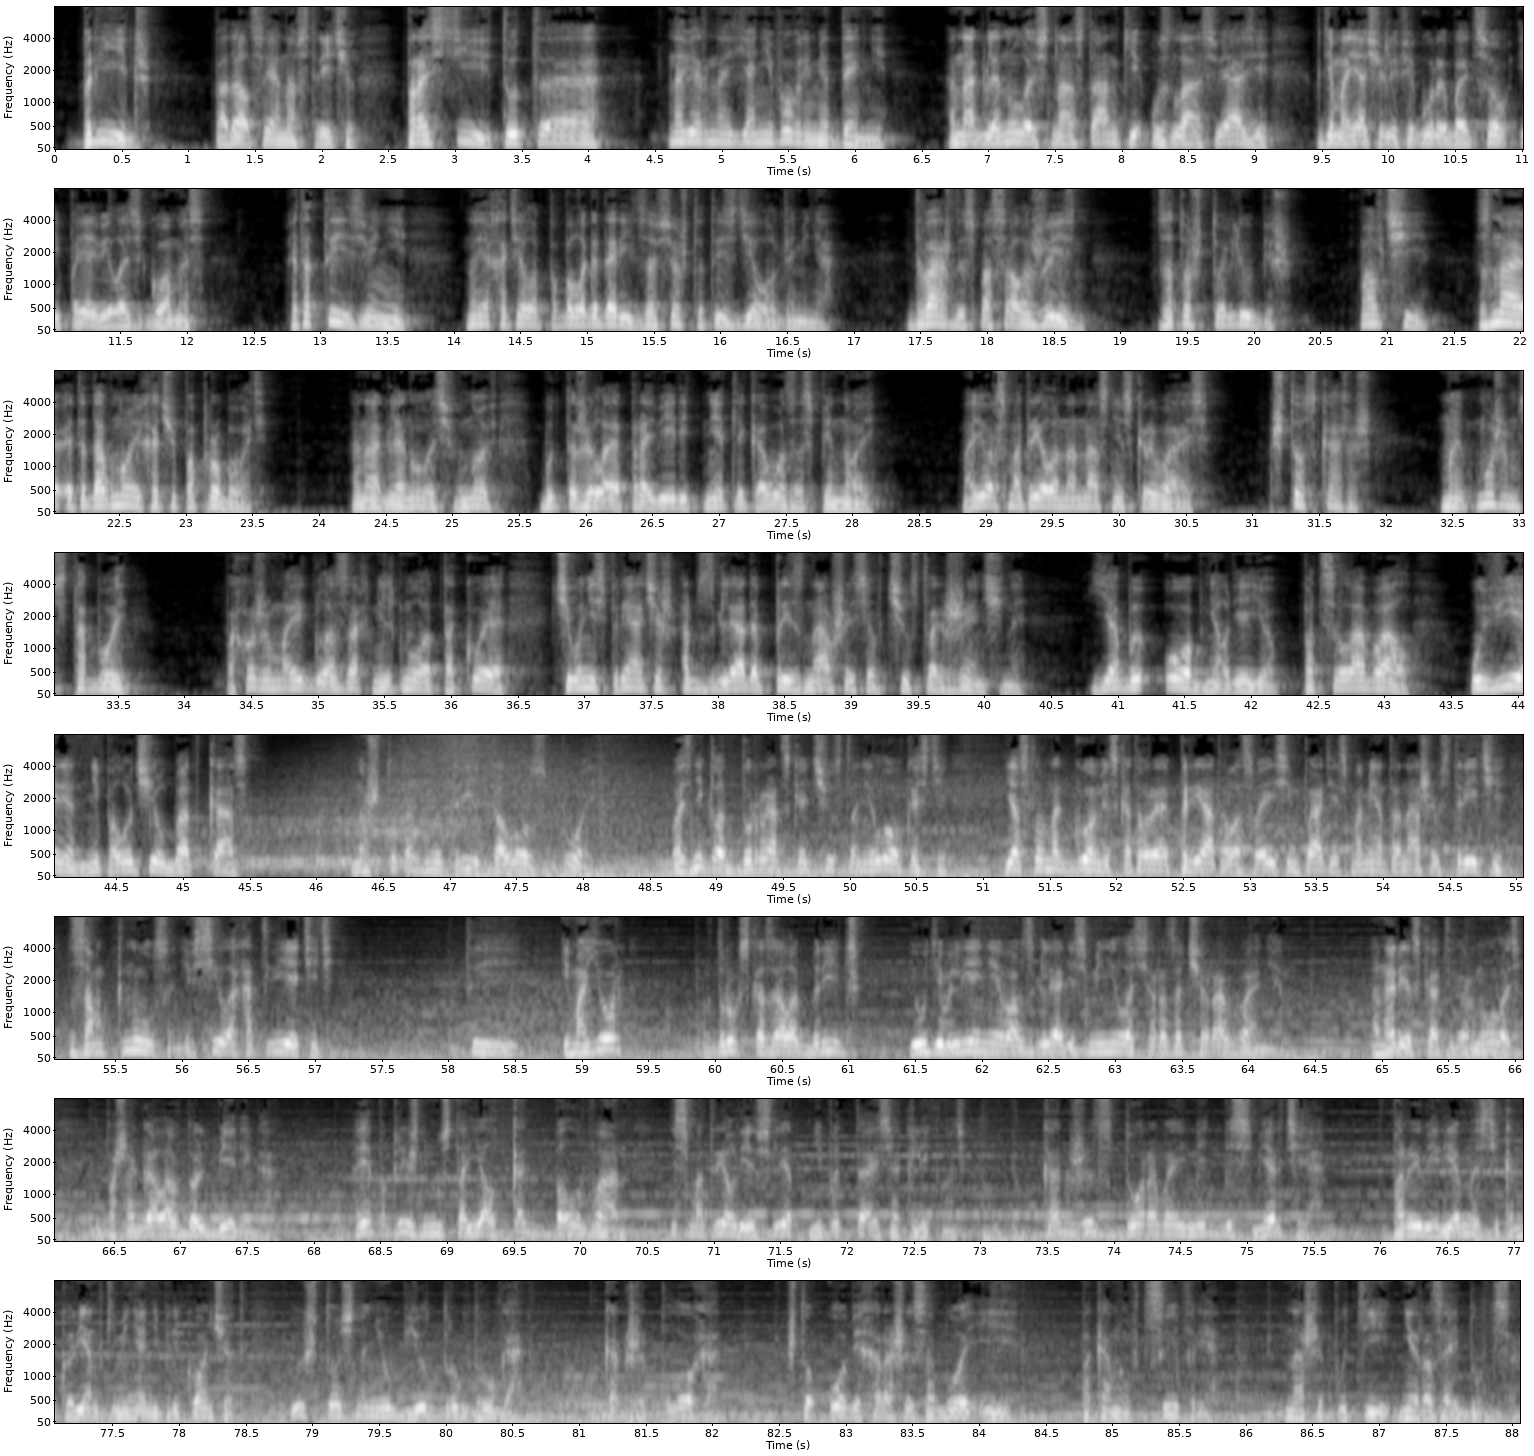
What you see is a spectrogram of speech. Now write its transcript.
«Бридж!» — подался я навстречу. «Прости, тут...» э, «Наверное, я не вовремя, Дэнни». Она оглянулась на останки узла связи, где маячили фигуры бойцов, и появилась Гомес. «Это ты, извини, но я хотела поблагодарить за все, что ты сделал для меня. Дважды спасала жизнь. За то, что любишь. Молчи. Знаю это давно и хочу попробовать». Она оглянулась вновь, будто желая проверить, нет ли кого за спиной. Майор смотрела на нас, не скрываясь. «Что скажешь? Мы можем с тобой...» Похоже, в моих глазах мелькнуло такое, чего не спрячешь от взгляда признавшейся в чувствах женщины. Я бы обнял ее, поцеловал, уверен, не получил бы отказ. Но что-то внутри дало сбой. Возникло дурацкое чувство неловкости. Я, словно Гомес, которая прятала свои симпатии с момента нашей встречи, замкнулся, не в силах ответить. «Ты и майор?» — вдруг сказала Бридж, и удивление во взгляде сменилось разочарованием. Она резко отвернулась и пошагала вдоль берега. А я по-прежнему стоял как болван и смотрел ей вслед, не пытаясь окликнуть. Как же здорово иметь бессмертие. В порыве ревности конкурентки меня не прикончат и уж точно не убьют друг друга. Как же плохо, что обе хороши собой и, пока мы в цифре, наши пути не разойдутся».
